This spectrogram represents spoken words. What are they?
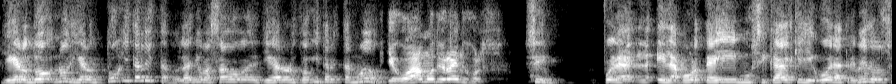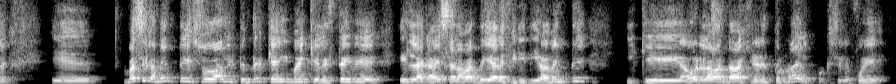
Llegaron dos, no, llegaron dos guitarristas. Pues el año pasado llegaron los dos guitarristas nuevos. Llegó Amot y Reinholz. Sí, fue el aporte ahí musical que llegó era tremendo. Entonces, eh, básicamente eso da a entender que ahí Michael Stein es la cabeza de la banda ya definitivamente y que ahora la banda va a girar en torno a él, porque se le fue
